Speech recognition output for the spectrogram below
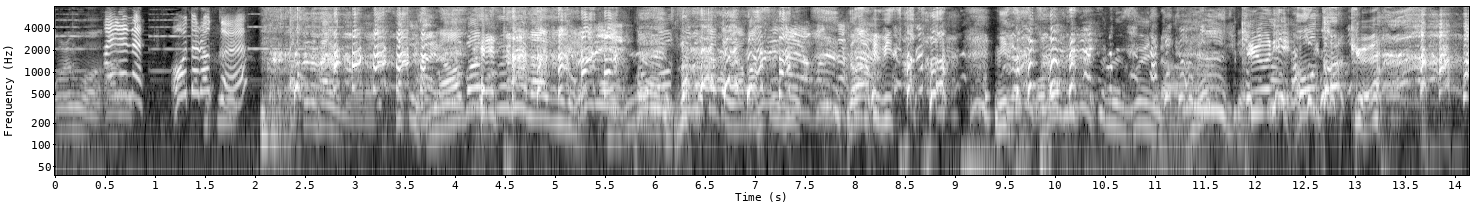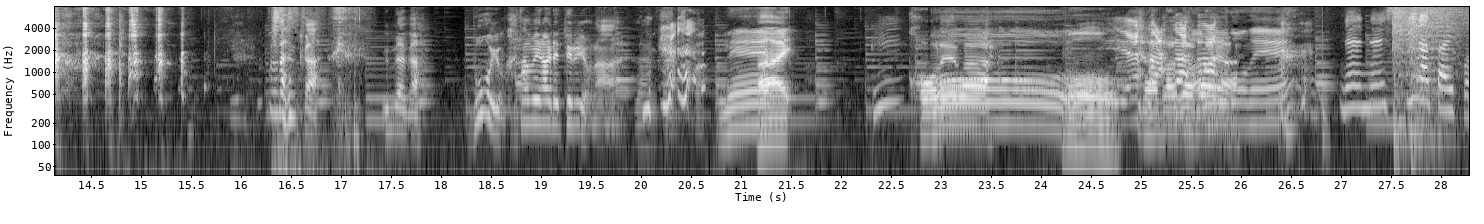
俺もう入れない。オートロック？勝手に入るの俺。勝手に入るやばすぎ。マジで方やばすぎ。ごめんミサトミサお前むずいな急にオートロック？なんかなんか防御固められてるよな。ねえはいえこれは。おおね。ねえねえ好きなタイプ教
